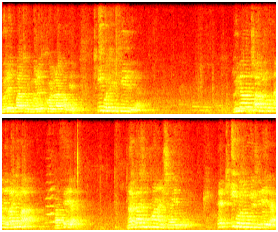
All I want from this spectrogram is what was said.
نريد باتر نريد كل قضية إيه بتحكي لي دنيا تعرف أن غنيمة كثيرة نجاح مخانا نشاهده هيك إيه بقول الجديدة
